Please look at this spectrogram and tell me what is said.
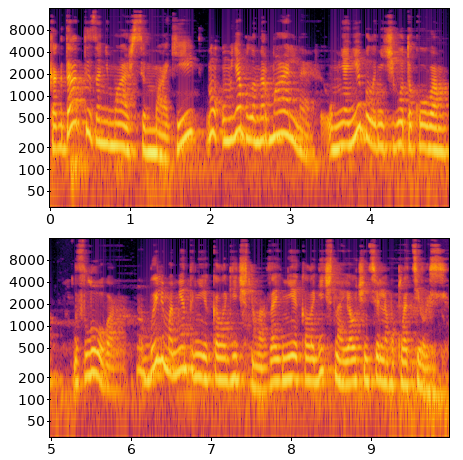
Когда ты занимаешься магией, ну, у меня было нормальное, у меня не было ничего такого злого. Были моменты неэкологичного. За неэкологично я очень сильно воплотилась.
